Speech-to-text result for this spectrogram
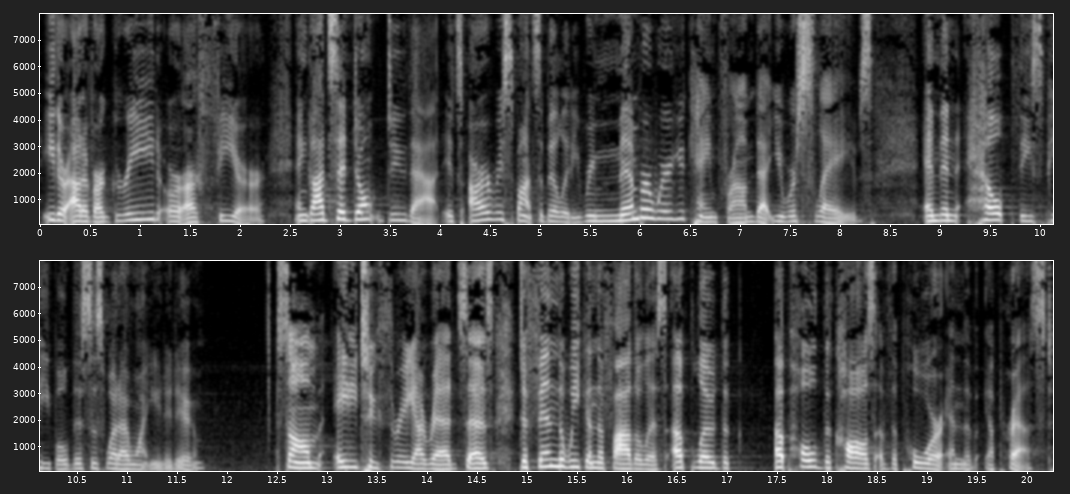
either out of our greed or our fear. And God said, don't do that. It's our responsibility. Remember where you came from, that you were slaves, and then help these people. This is what I want you to do. Psalm 82 3, I read, says, Defend the weak and the fatherless, upload the, uphold the cause of the poor and the oppressed.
